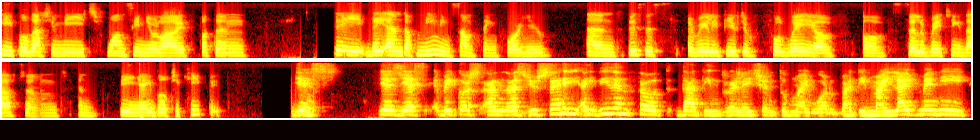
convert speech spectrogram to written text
people that you meet once in your life, but then they they end up meaning something for you. And this is a really beautiful way of of celebrating that and and being able to keep it. Yes, yes, yes. Because, and as you say, I didn't thought that in relation to my work, but in my life, many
